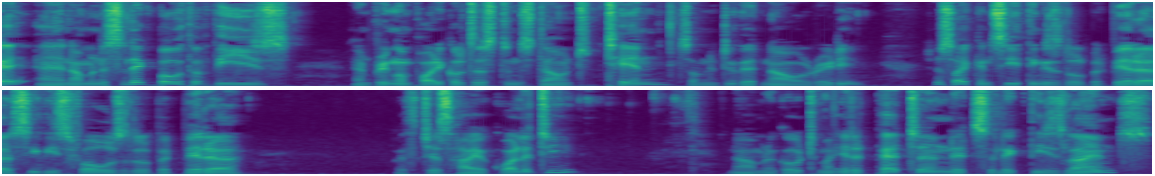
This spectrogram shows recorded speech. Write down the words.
okay and I'm going to select both of these and bring my particle distance down to 10 so I'm going to do that now already. Just so I can see things a little bit better see these folds a little bit better with just higher quality. Now I'm going to go to my edit pattern. Let's select these lines.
